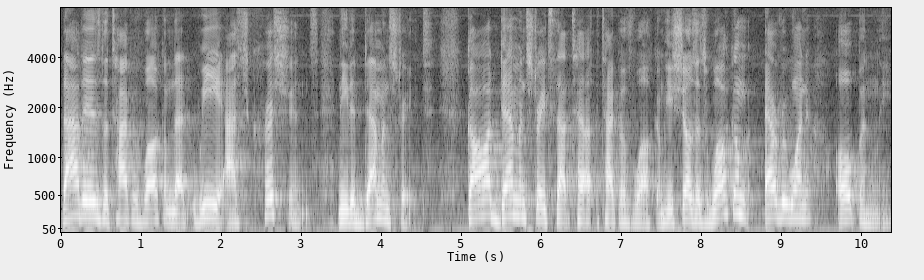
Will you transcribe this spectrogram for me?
That is the type of welcome that we as Christians need to demonstrate God demonstrates that t- type of welcome. He shows us, welcome everyone openly.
